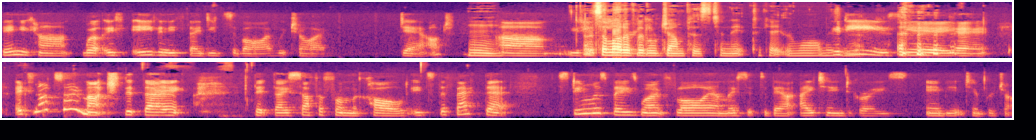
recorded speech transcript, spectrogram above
then you can't. Well, if even if they did survive, which I doubt, Mm. um, It's a lot of little jumpers to knit to keep them warm, isn't It it? is, yeah, yeah. It's not so much that they that they suffer from the cold. It's the fact that stingless bees won't fly unless it's about 18 degrees ambient temperature.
